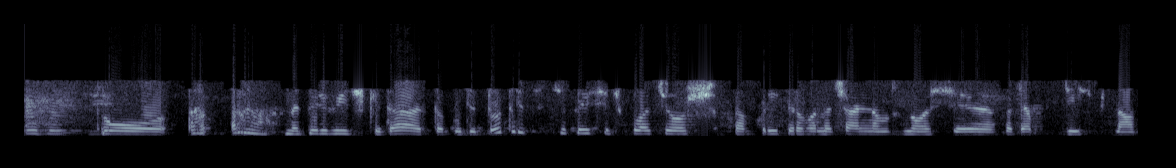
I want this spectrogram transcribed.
угу. то на первичке, да, это будет до 30 тысяч платеж, там при первоначальном взносе хотя бы 10-15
